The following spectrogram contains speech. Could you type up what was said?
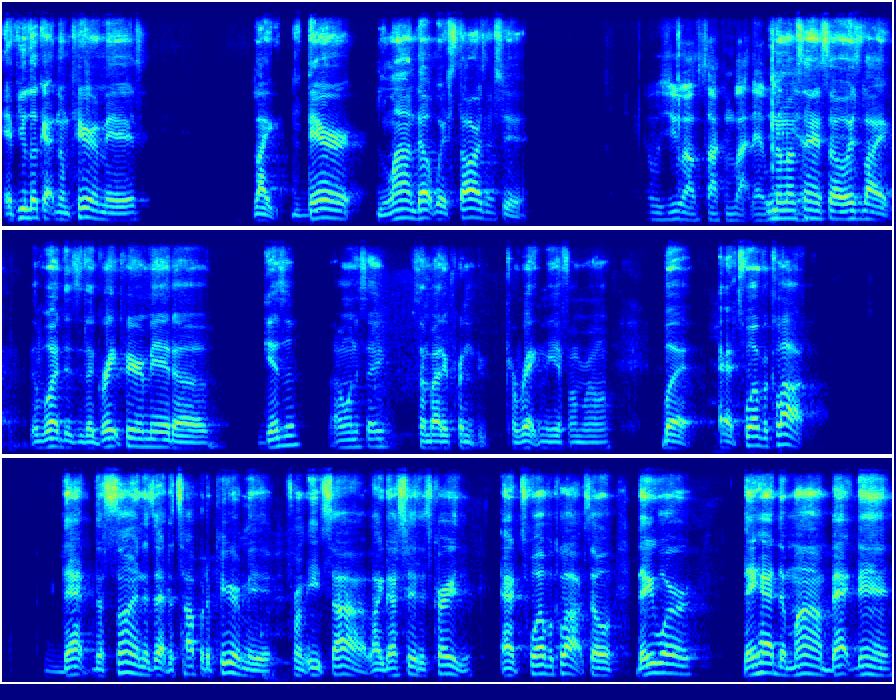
If you look at them pyramids, like they're lined up with stars and shit. That was you I was talking about that. You know what I'm yeah. saying? So it's like what is the Great Pyramid of Giza? I want to say. Somebody correct me if I'm wrong. But at 12 o'clock, that the sun is at the top of the pyramid from each side. Like that shit is crazy. At 12 o'clock. So they were they had the mind back then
